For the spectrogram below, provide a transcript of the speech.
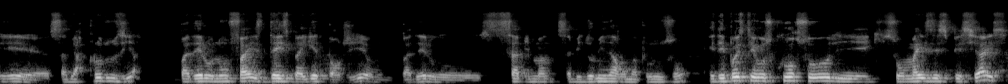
é saber produzir. O padeiro não faz 10 baguetes por dia, um padeiro sabe, sabe dominar uma produção. E depois tem os cursos de, que são mais especiais,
